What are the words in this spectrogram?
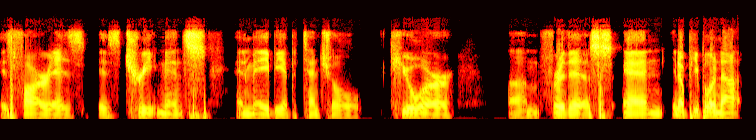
as far as is treatments and maybe a potential cure um, for this. And you know people are not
